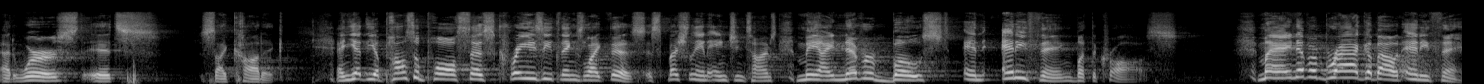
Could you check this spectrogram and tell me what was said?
At worst, it's psychotic. And yet, the Apostle Paul says crazy things like this, especially in ancient times May I never boast in anything but the cross. May I never brag about anything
